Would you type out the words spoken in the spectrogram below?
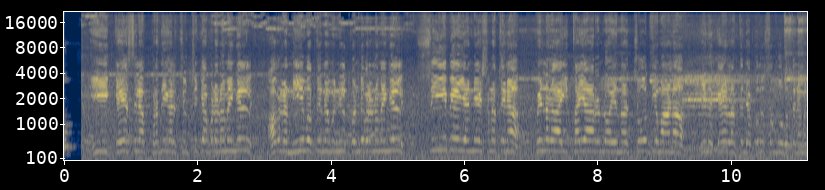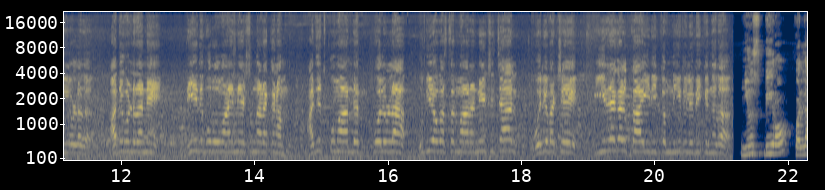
ഈ കേസിലെ പ്രതികൾ ശിക്ഷിക്കപ്പെടണമെങ്കിൽ അവരുടെ നിയമത്തിന് മുന്നിൽ കൊണ്ടുവരണമെങ്കിൽ സി ബി ഐ അന്വേഷണത്തിന് പിണറായി തയ്യാറുണ്ടോ എന്ന ചോദ്യമാണ് ഇന്ന് കേരളത്തിന്റെ പൊതുസമൂഹത്തിന് മുന്നിലുള്ളത്. അതുകൊണ്ട് തന്നെ നീതിപൂർവമായ അന്വേഷണം നടക്കണം. അജിത് കുമാറിന്റെ പോലുള്ള ഉദ്യോഗസ്ഥന്മാർ അന്വേഷിച്ചാൽ ഒരുപക്ഷെ ഇരകൾക്കായിരിക്കും നീതി ലഭിക്കുന്നത്. News bureau Kollam.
